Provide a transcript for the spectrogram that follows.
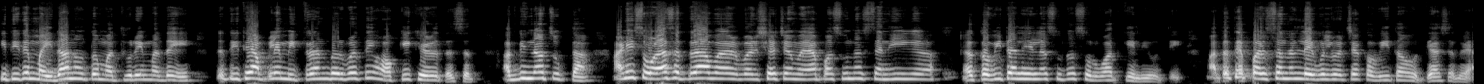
की तिथे मैदान होतं मथुरेमध्ये. तर तिथे आपल्या मित्रांबरोबर ते हॉकी खेळत असत. अगदी न चुकता. आणि सोळा सतरा वर्षाच्या वयापासूनच त्यांनी कविता लिहायला सुद्धा सुरुवात केली होती. आता त्या पर्सनल लेवलवरच्या कविता होत्या सगळ्या.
